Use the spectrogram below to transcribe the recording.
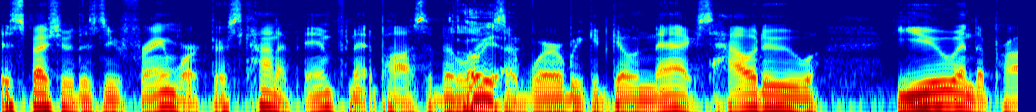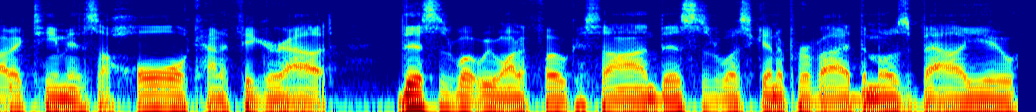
especially with this new framework. There's kind of infinite possibilities Oh, yeah. of where we could go next. How do you and the product team as a whole kind of figure out this is what we want to focus on. This is what's going to provide the most value.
